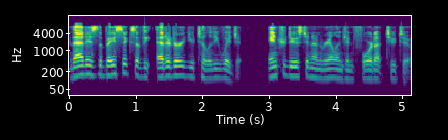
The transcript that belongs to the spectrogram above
That is the basics of the editor utility widget, introduced in Unreal Engine 4.22.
